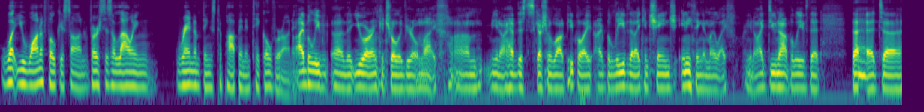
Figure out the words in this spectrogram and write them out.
what you want to focus on versus allowing random things to pop in and take over on it. I believe uh, that you are in control of your own life. Um, you know, I have this discussion with a lot of people. I, I believe that I can change anything in my life. You know, I do not believe that that. Uh,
